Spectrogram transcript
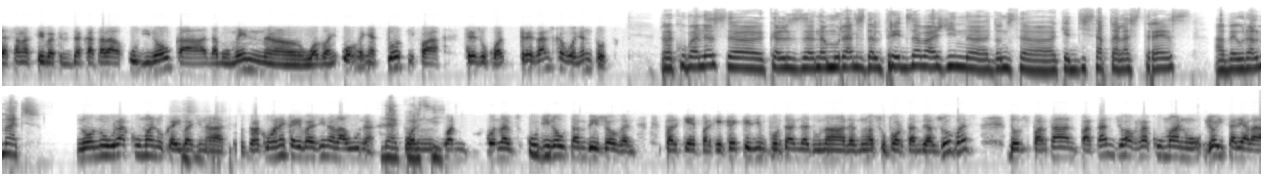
de Sant Esteve, de català U19, que de moment eh, ho, ha, guanyat, ho ha guanyat tot i fa 3 o 4, 3 anys que guanyen tot. Recomanes eh, que els enamorats del 13 vagin eh, doncs, eh, aquest dissabte a les 3 a veure el maig? No, no ho recomano que hi vagin a les 3, recomano que hi vagin a la 1, quan, sí. quan, quan els U19 també juguen, perquè, perquè crec que és important de donar, de donar suport també als joves, doncs per tant, per tant jo recomano, jo hi seré a la,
